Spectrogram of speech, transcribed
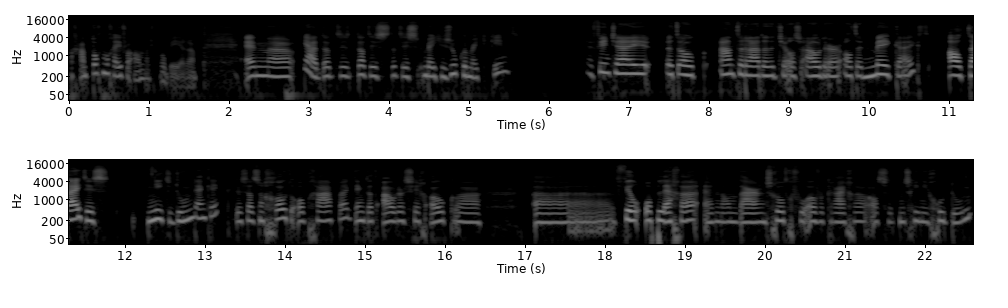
we gaan toch nog even anders proberen. En uh, ja, dat is, dat, is, dat is een beetje zoeken met je kind. En vind jij het ook aan te raden dat je als ouder altijd meekijkt? Altijd is niet te doen, denk ik. Dus dat is een grote opgave. Ik denk dat ouders zich ook. Uh, uh, veel opleggen en dan daar een schuldgevoel over krijgen als ze het misschien niet goed doen.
